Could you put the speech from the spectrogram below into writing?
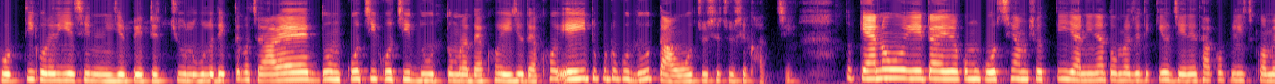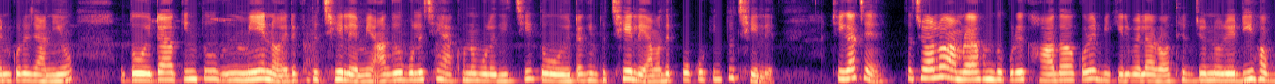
ভর্তি করে দিয়েছে নিজের পেটের চুলগুলো, দেখতে পাচ্ছ? আর একদম কচি কচি দুধ তোমরা দেখো, এই যে দেখো এইটুকুটুকু দুধ তাও চুষে চুষে খাচ্ছে। তো কেন এটা এরকম করছে আমি সত্যিই জানি না, তোমরা যদি কেউ জেনে থাকো প্লিজ কমেন্ট করে জানিও। তো এটা কিন্তু মেয়ে নয়, এটা কিন্তু ছেলে, আমি আগেও বলেছি, এখনও বলে দিচ্ছি। তো এটা কিন্তু ছেলে, আমাদের পোকো কিন্তু ছেলে, ঠিক আছে? তো চলো আমরা এখন দুপুরে খাওয়া দাওয়া করে বিকেলবেলা রথের জন্য রেডি হব।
